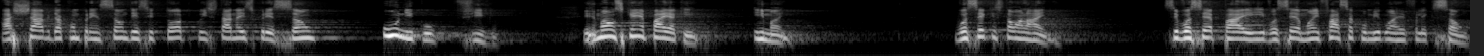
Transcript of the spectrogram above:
A chave da compreensão desse tópico está na expressão único filho. Irmãos, quem é pai aqui? E mãe? Você que está online, se você é pai e você é mãe, faça comigo uma reflexão.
